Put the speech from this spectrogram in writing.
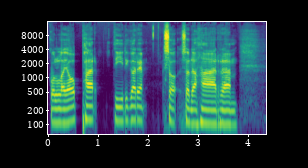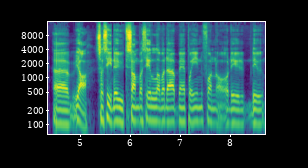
kollar jag upp här tidigare så, så det här um, Uh, ja, så ser det ut. Samba Silla var där med på infon och det, det,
